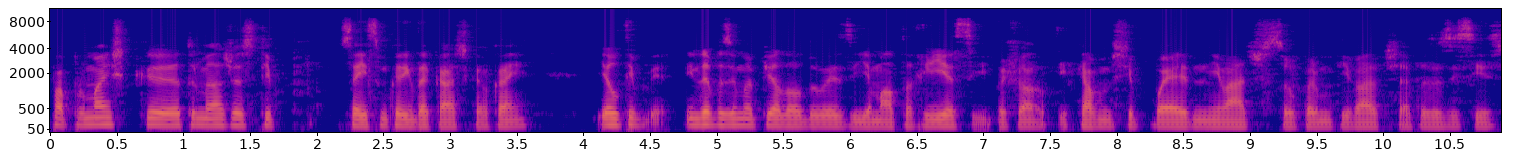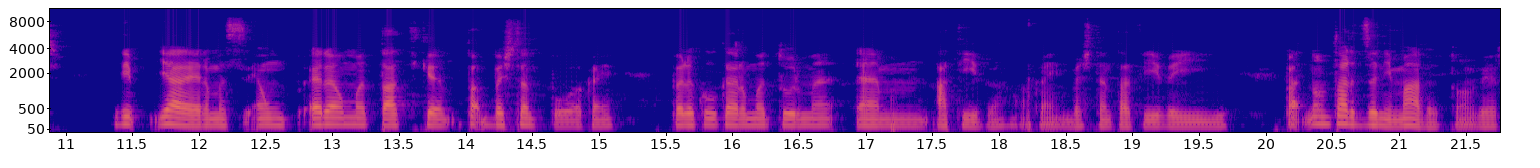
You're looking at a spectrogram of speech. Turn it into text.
pá, por mais que a turma às vezes tipo, saísse um bocadinho da casca, ok? Ele tipo, ainda fazia uma piada ou duas e a malta ria-se e depois e ficávamos tipo bem animados, super motivados a fazer exercícios. E tipo, yeah, era, uma, é era uma tática bastante boa, ok? Para colocar uma turma um, ativa, ok? Bastante ativa e pá, não estar desanimada, estão a ver?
